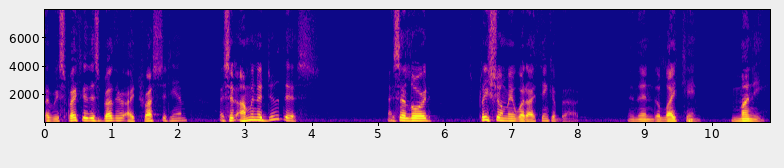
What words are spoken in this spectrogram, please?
I respected this brother. I trusted him. I said, I'm going to do this. I said, Lord, please show me what I think about. And then the light came money,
